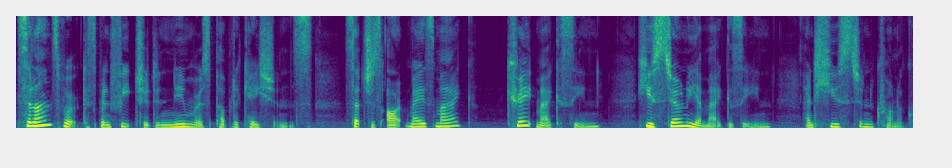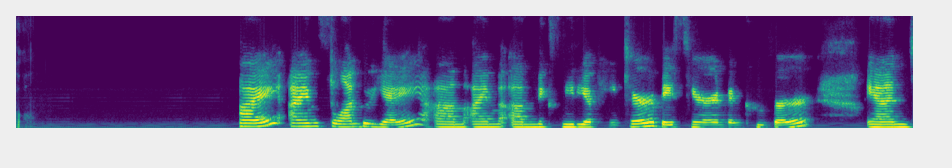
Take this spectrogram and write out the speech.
Celan's work has been featured in numerous publications, such as Art Maze Mag, Create Magazine, Houstonia Magazine, and Houston Chronicle. Hi, I'm Celan Bouyer. Um, I'm a mixed media painter based here in Vancouver, and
